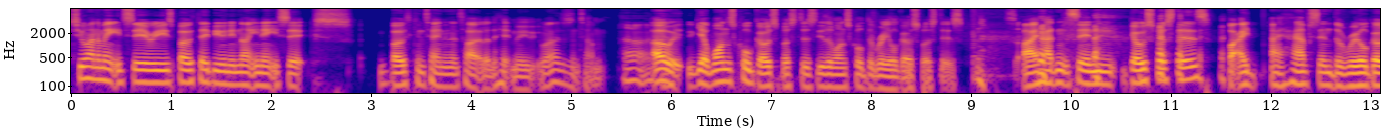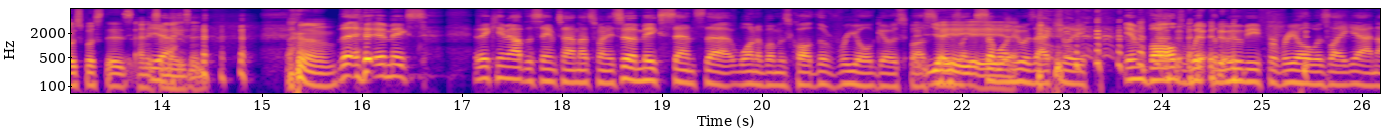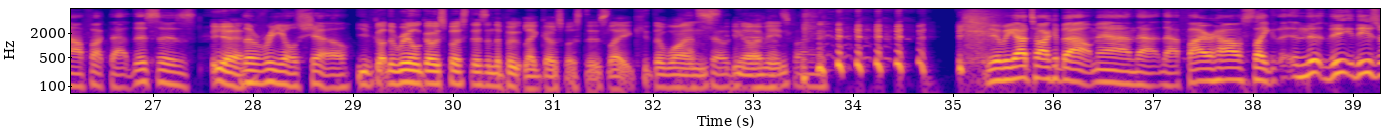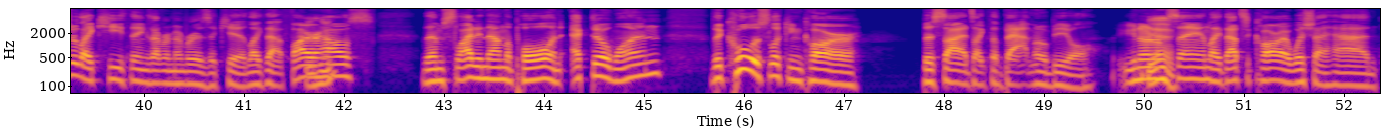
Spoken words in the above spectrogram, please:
Two animated series, both debuting in 1986, both containing the title of the hit movie. Well, that doesn't tell me. Oh, okay. Oh, yeah, one's called Ghostbusters, the other one's called The Real Ghostbusters. So I hadn't seen Ghostbusters, but I I have seen The Real Ghostbusters, and it's Yeah. amazing. Um, it makes they came out at the same time. That's funny. So it makes sense that one of them is called the real Ghostbusters. Yeah, yeah, like yeah, someone who was actually involved with the movie for real was like, yeah, nah, fuck that. This is yeah, the real show. you've got the real Ghostbusters and the bootleg Ghostbusters, like the ones so you know what I mean. that's funny. Dude, we got to talk about man that that firehouse. Like, and th- th- these are like key things I remember as a kid. Like that mm-hmm. firehouse, them sliding down the pole, and Ecto One, the coolest looking car besides like the Batmobile. You know what Yeah. I'm saying? Like that's a car I wish I had.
